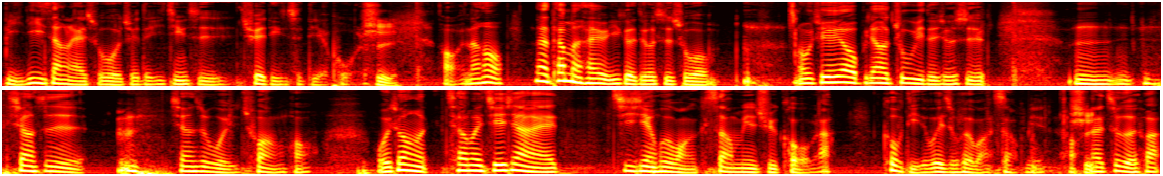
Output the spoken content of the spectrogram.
比例上来说，我觉得已经是确定是跌破了，是好。然后那他们还有一个就是说，我觉得要比较注意的就是。嗯，像是 像是伟创哈，伟创他们接下来季线会往上面去扣啦，扣底的位置会往上面。好，那这个的话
